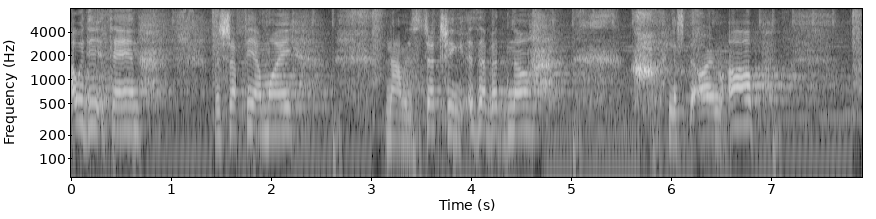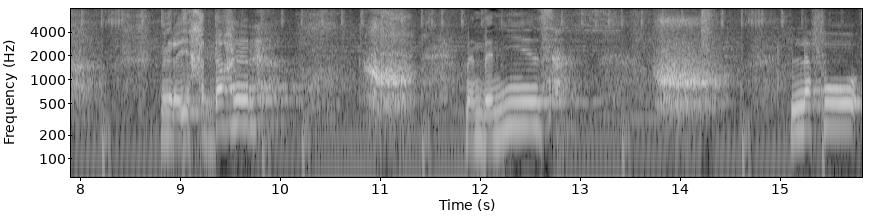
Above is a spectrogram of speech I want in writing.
أو دقيقتين نشرب فيها مي نعمل stretching إذا بدنا. The arm up. بنريح الظهر. the knees. لفوق.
